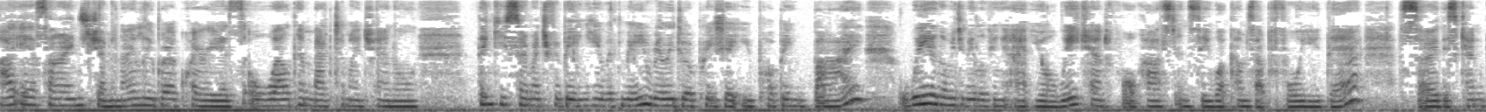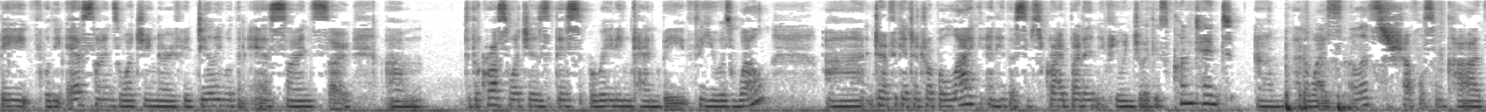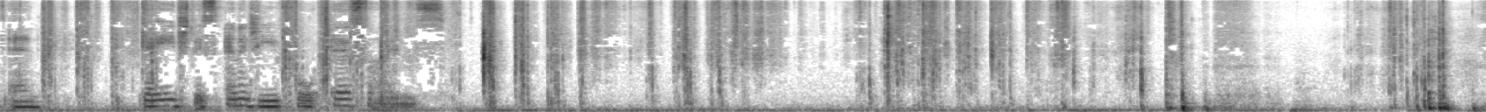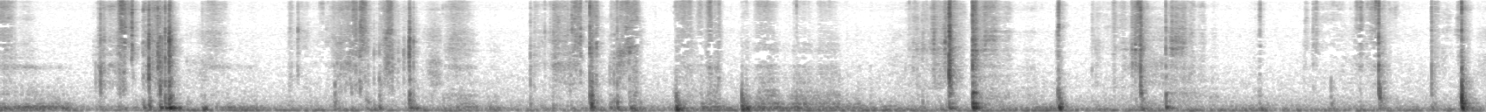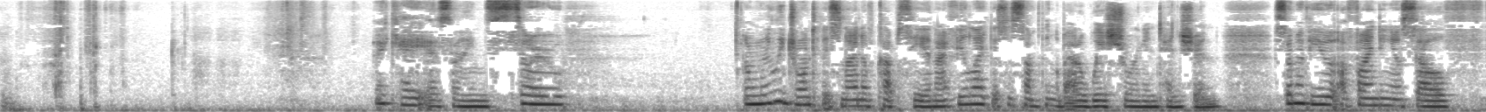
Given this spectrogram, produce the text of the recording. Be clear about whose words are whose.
Speaker 1: Hi air signs, Gemini, Libra, Aquarius. Welcome back to my channel. Thank you so much for being here with me. Really do appreciate you popping by. We are going to be looking at your weekend forecast and see what comes up for you there. So this can be for the air signs watching or if you're dealing with an air sign. So um, to the cross watchers, this reading can be for you as well. Uh, don't forget to drop a like and hit the subscribe button if you enjoy this content. Um, otherwise, let's shuffle some cards and gauge this energy for air signs. Okay, air signs. So I'm really drawn to this Nine of Cups here, and I feel like this is something about a wish or an intention. Some of you are finding yourself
